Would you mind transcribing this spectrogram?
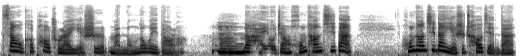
三五颗泡出来也是蛮浓的味道了。嗯，那还有这样红糖鸡蛋，红糖鸡蛋也是超简单，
